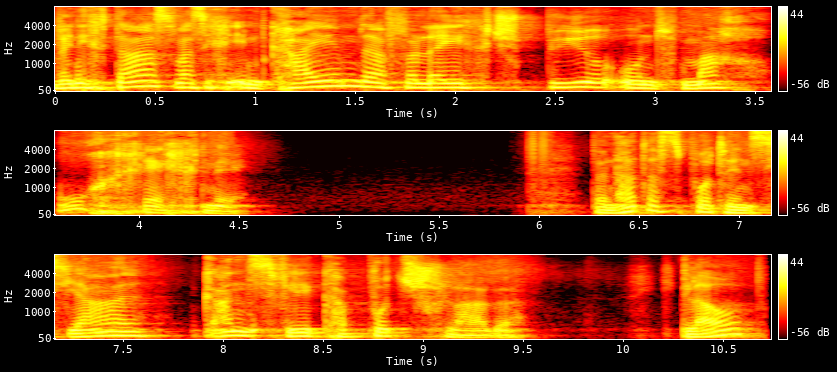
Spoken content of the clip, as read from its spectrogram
wenn ich das, was ich im Keim da vielleicht spüre und mache, hochrechne, dann hat das Potenzial, ganz viel kaputt schlagen. Ich glaube,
